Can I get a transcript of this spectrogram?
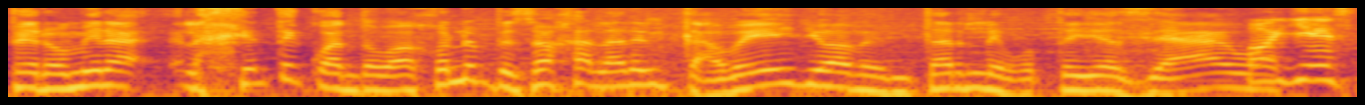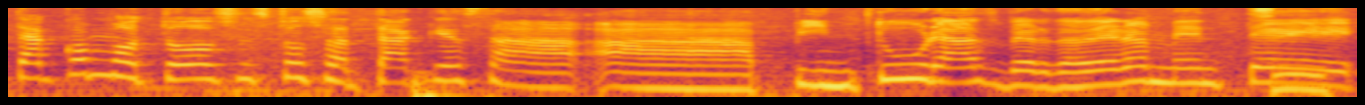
pero mira, la gente cuando bajó le empezó a jalar el cabello, a aventarle botellas de agua. Oye, está como todos estos ataques a, a pinturas verdaderamente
